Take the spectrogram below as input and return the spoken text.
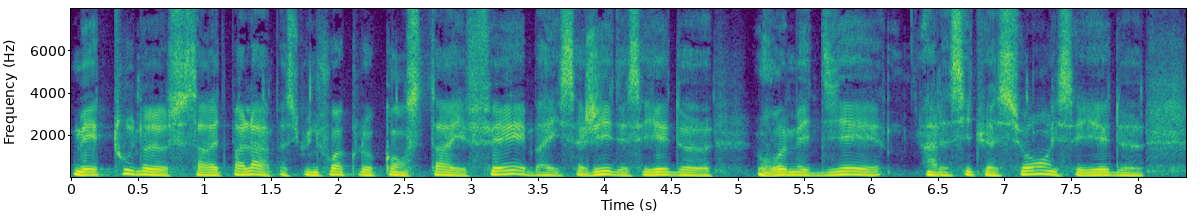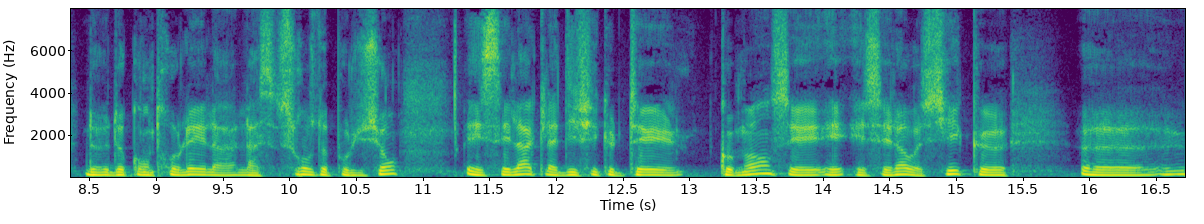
Mais tout ne s'arrête pas là parce qu'une fois que le constat est fait, eh ben, il s'agit d'essayer de remédier à la situation, essayer de, de, contrôler la, source de pollution. Et c'est là que la difficulté commence et c'est là aussi que euh,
